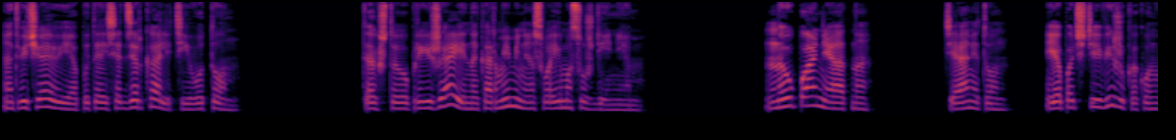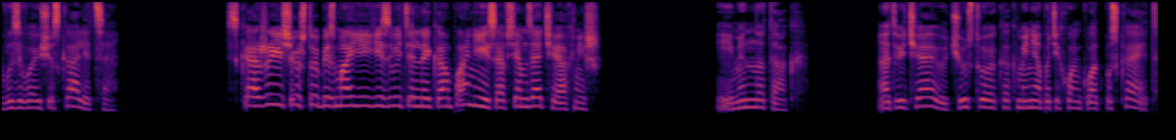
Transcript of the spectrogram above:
Отвечаю я, пытаясь отзеркалить его тон. Так что приезжай и накорми меня своим осуждением. Ну, понятно. Тянет он. Я почти вижу, как он вызывающе скалится. Скажи еще, что без моей язвительной компании совсем зачахнешь. Именно так. Отвечаю, чувствуя, как меня потихоньку отпускает,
